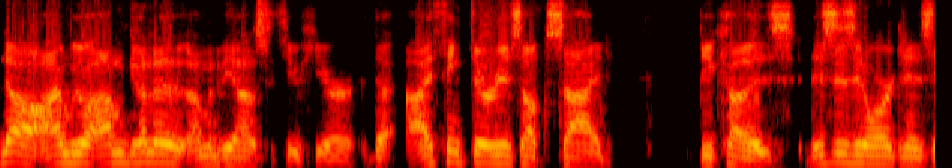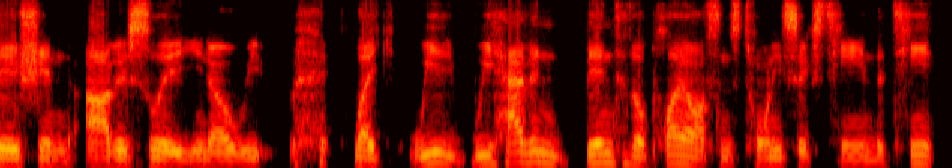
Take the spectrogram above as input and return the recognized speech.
No, I'm I'm gonna I'm gonna be honest with you here. I think there is upside because this is an organization. Obviously, you know we like we we haven't been to the playoffs since 2016. The team,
